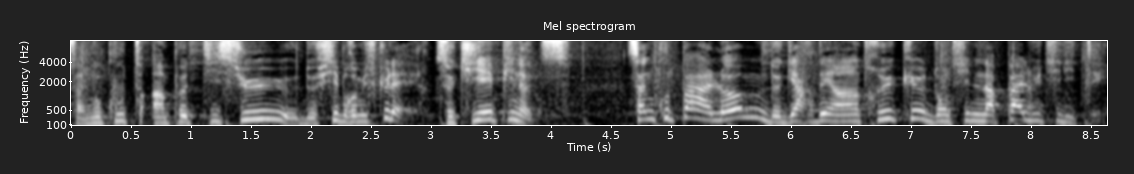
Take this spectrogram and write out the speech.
Ça nous coûte un peu de tissu, de fibres musculaires, ce qui est peanuts. Ça ne coûte pas à l'homme de garder un truc dont il n'a pas l'utilité.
